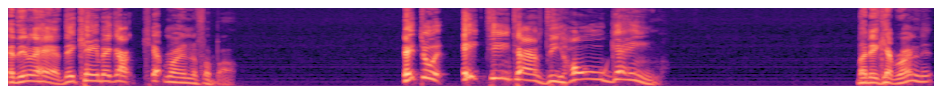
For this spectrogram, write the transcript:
at the end of the half. They came back out, kept running the football. They threw it 18 times the whole game. But they kept running it.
